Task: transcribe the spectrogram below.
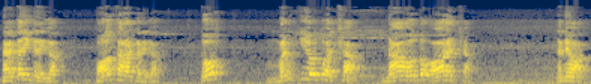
बेहतर ही करेगा, बहुत सारा करेगा। तो मन की हो तो अच्छा ना हो तो और अच्छा। धन्यवाद।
